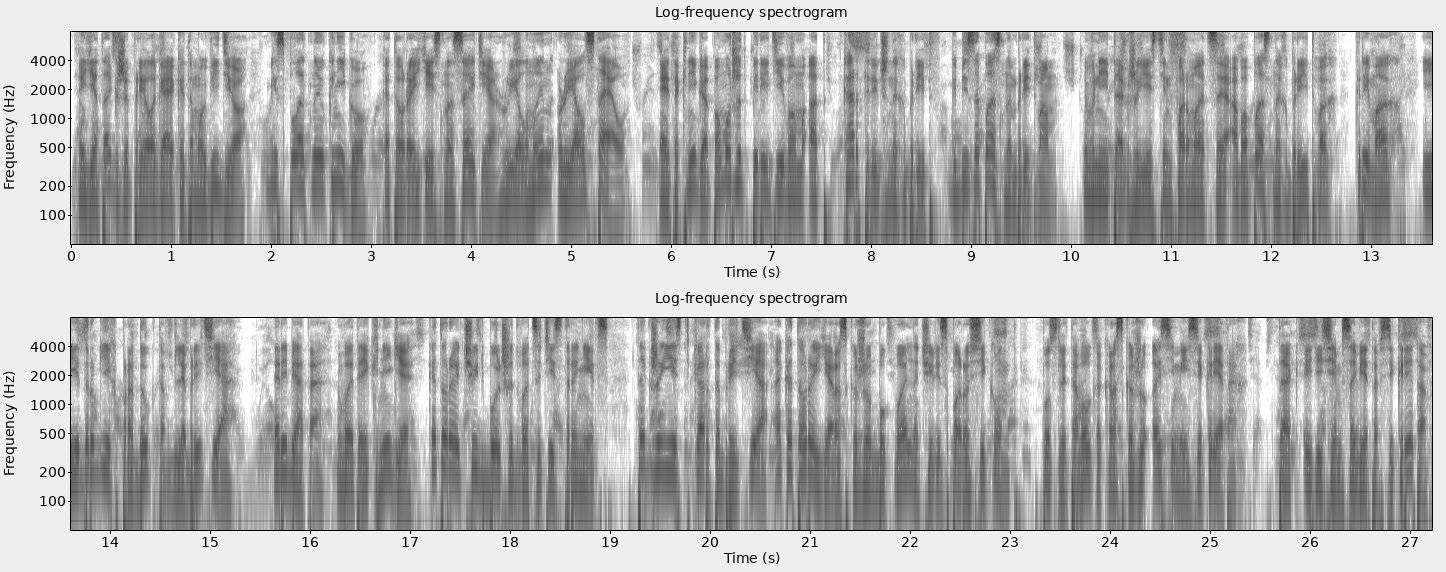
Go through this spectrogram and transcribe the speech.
Я также прилагаю к этому видео бесплатную книгу, которая есть на сайте Real Man Real Style. Эта книга поможет перейти вам от картриджных бритв к безопасным бритвам. В ней также есть информация об опасных бритвах, кремах и других продуктов для бритья. Ребята, в этой книге, которая чуть больше 20 страниц, также есть карта бритья, о которой я расскажу буквально через пару секунд, после того, как расскажу о семи секретах. Так, эти семь советов секретов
